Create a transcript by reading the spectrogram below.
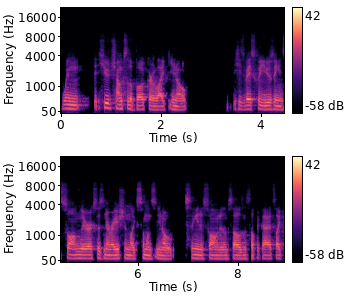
when huge chunks of the book are like you know he's basically using song lyrics as narration, like someone's you know singing a song to themselves and stuff like that. It's like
